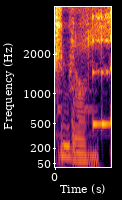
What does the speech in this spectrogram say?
computer.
